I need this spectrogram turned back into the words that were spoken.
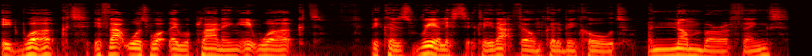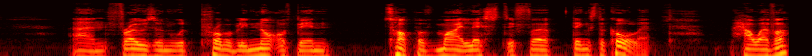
it worked. If that was what they were planning, it worked because realistically, that film could have been called a number of things, and Frozen would probably not have been top of my list for uh, things to call it. However,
